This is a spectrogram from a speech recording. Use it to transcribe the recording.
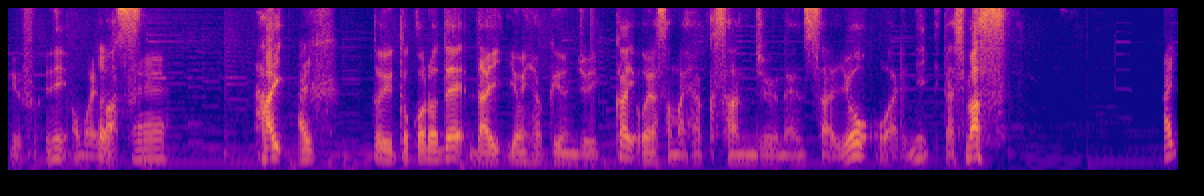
いうふうに思いま。すね。はい、はいというところで第441回親様130年祭を終わりにいたします。はい。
